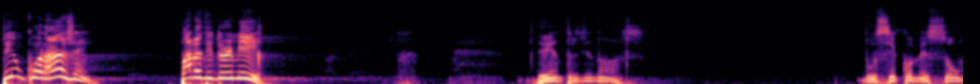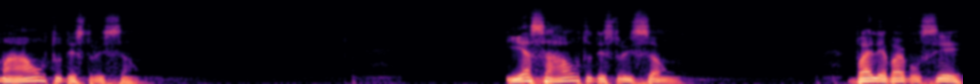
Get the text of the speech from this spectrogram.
Tenham coragem, para de dormir. Dentro de nós. Você começou uma autodestruição. E essa autodestruição vai levar você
